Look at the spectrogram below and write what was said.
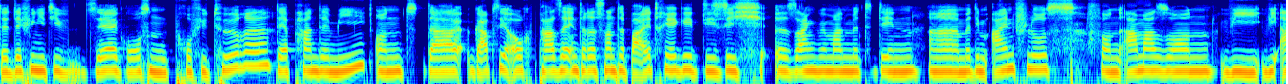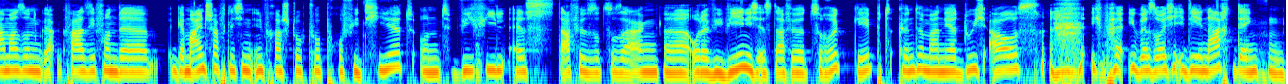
der definitiv sehr großen Profiteure der Pandemie. Und da gab es ja auch ein paar sehr interessante Beiträge, die sich, äh, sagen wir mal, mit, den, äh, mit dem Einfluss von Amazon, wie, wie Amazon quasi von der gemeinschaftlichen Infrastruktur profitiert und wie viel es dafür sozusagen äh, oder wie wenig es dafür zurückgibt, könnte man ja durchaus über, über solche Ideen nachdenken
